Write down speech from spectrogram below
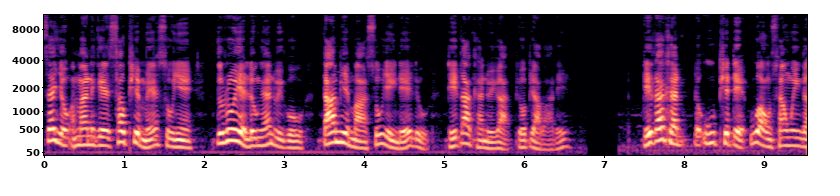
စက်ရုံအမှန်တကယ်ဆောက်ဖြစ်မယ်ဆိုရင်သူတို့ရဲ့လုပ်ငန်းတွေကိုတားမြစ်မှာစိုးရိမ်တယ်လို့ဒေသခံတွေကပြောပြပါတယ်။ဒေသခံတဦးဖြစ်တဲ့ဦးအောင်ဆန်းဝင်းက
